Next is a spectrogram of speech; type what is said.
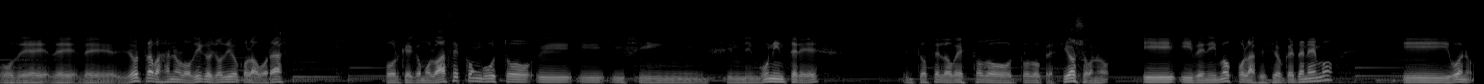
o de, Yo trabajar no lo digo, yo digo colaborar, porque como lo haces con gusto y, sin, ningún interés, entonces lo ves todo, todo precioso, ¿no? Y, venimos por la afición que tenemos y bueno,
